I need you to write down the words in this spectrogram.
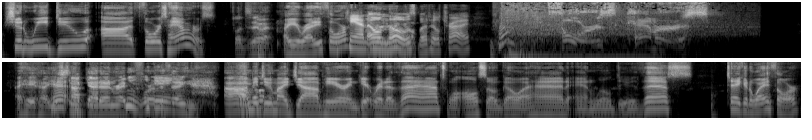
Should we do uh, Thor's Hammers? Let's do it. Are you ready, Thor? Can't own those, but he'll try. Thor's Hammers. I hate how you snuck that in right before the thing. Um, Let me do my job here and get rid of that. We'll also go ahead and we'll do this. Take it away, Thor.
